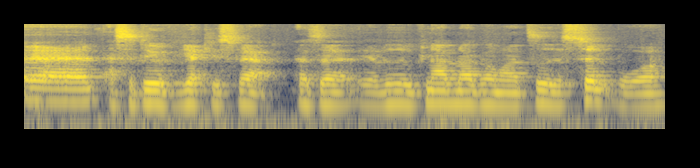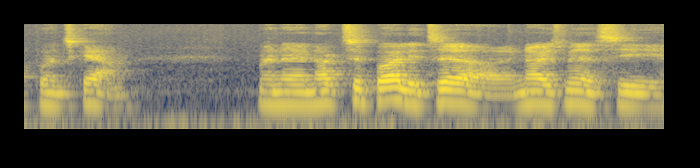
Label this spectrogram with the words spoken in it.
Uh, altså, det er jo virkelig svært. Altså, jeg ved jo knap nok, hvor meget tid jeg selv bruger på en skærm. Man er nok tilbøjelig til at nøjes med at sige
